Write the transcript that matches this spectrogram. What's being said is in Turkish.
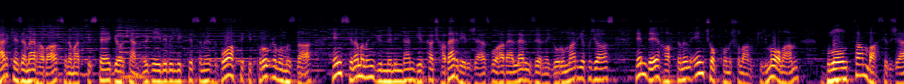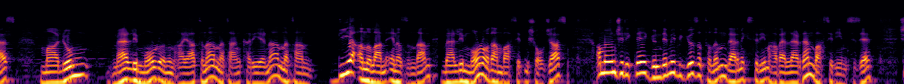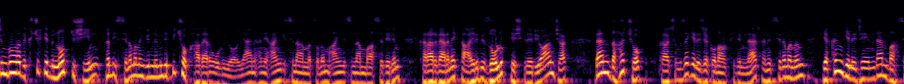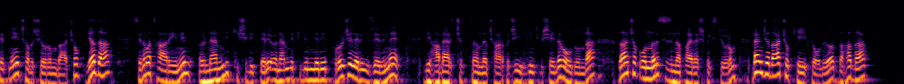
Herkese merhaba, Sinematris'te Görkem Öge ile birliktesiniz. Bu haftaki programımızda hem sinemanın gündeminden birkaç haber vereceğiz, bu haberler üzerine yorumlar yapacağız. Hem de haftanın en çok konuşulan filmi olan Blonde'dan bahsedeceğiz. Malum Marilyn Monroe'nun hayatını anlatan, kariyerini anlatan diye anılan en azından Marilyn Monroe'dan bahsetmiş olacağız. Ama öncelikle gündeme bir göz atalım. Vermek istediğim haberlerden bahsedeyim size. Şimdi bu arada küçük de bir not düşeyim. Tabi sinemanın gündeminde birçok haber oluyor. Yani hani hangisini anlatalım, hangisinden bahsedelim. Karar vermek de ayrı bir zorluk teşkil ediyor. Ancak ben daha çok karşımıza gelecek olan filmler hani sinemanın yakın geleceğinden bahsetmeye çalışıyorum daha çok. Ya da sinema tarihinin önemli kişilikleri, önemli filmleri, projeleri üzerine bir haber çıktığında çarpıcı ilginç bir şeyler olduğunda daha çok onları sizinle paylaşmak istiyorum. Bence daha çok keyifli oluyor. Daha da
